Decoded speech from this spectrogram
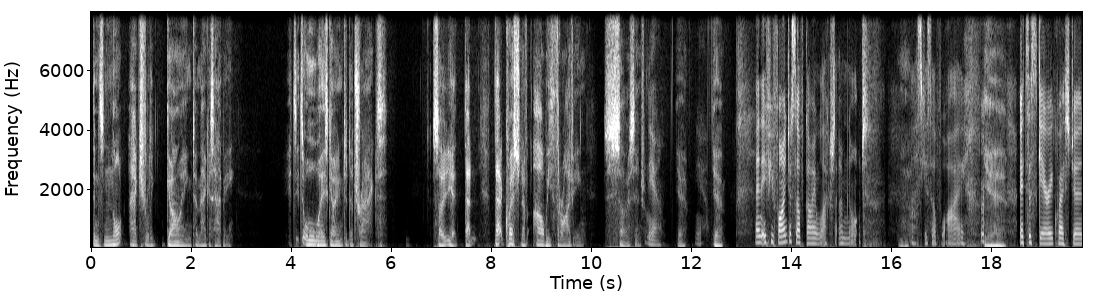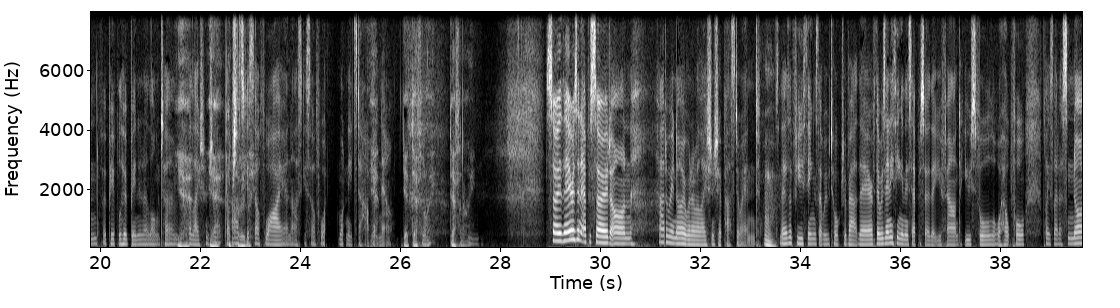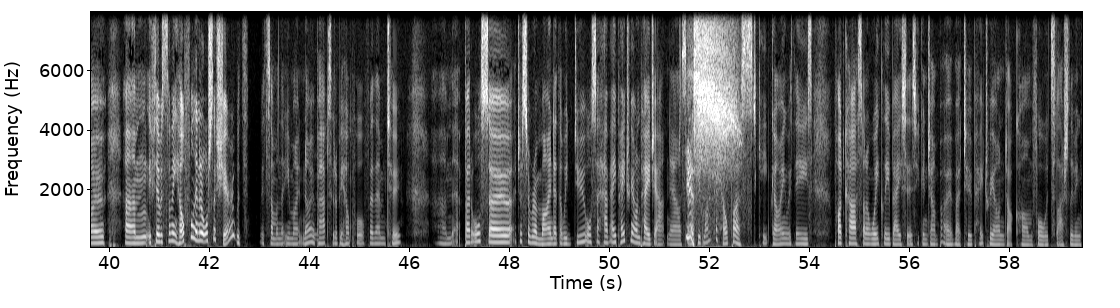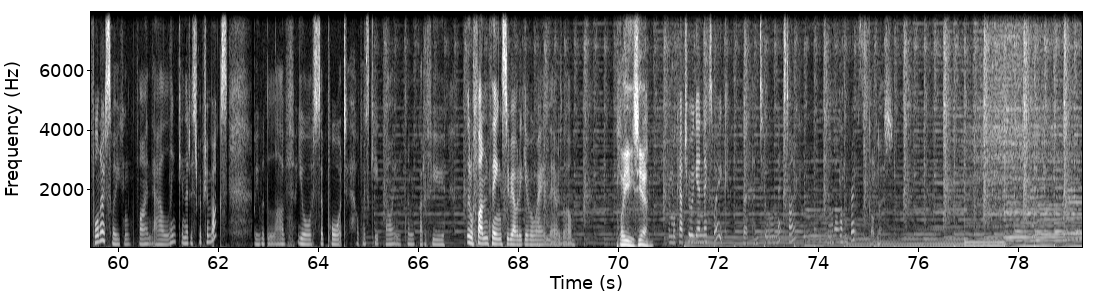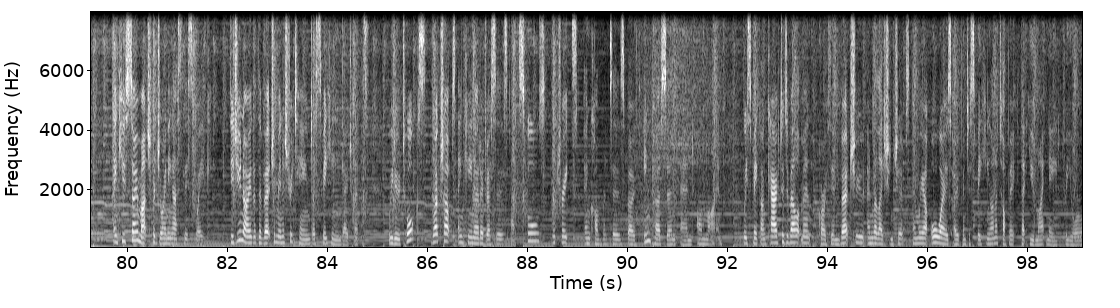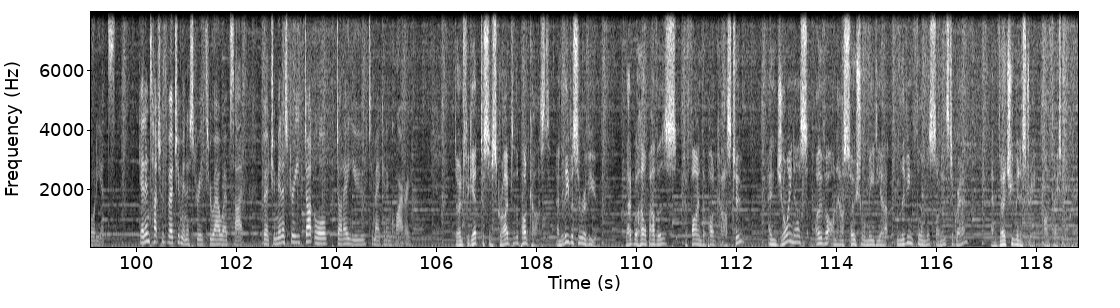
then it's not actually going to make us happy. It's it's always going to detract. So yeah, that that question of are we thriving so essential. Yeah. Yeah. Yeah. Yeah. And if you find yourself going, well, actually, I'm not, Mm. ask yourself why. Yeah. It's a scary question for people who've been in a long term Yeah, relationship. yeah, but absolutely. ask yourself why and ask yourself what, what needs to happen now. Yeah, definitely. Definitely. So there is an episode on how do we know when a relationship has to end. Mm. So there's a few things that we've talked about there. If there was anything in this episode that you found useful or helpful, please let us know. Um, if there was something helpful, then also share it with with someone that you might know. Perhaps it'll be helpful for them too. Um, but also, just a reminder that we do also have a Patreon page out now. So if you'd like to help us to keep going with these podcasts on a weekly basis, you can jump over to patreon.com forward slash living fullness, or you can find our link in the description box. We would love your support to help us keep going. And we've got a few little fun things to be able to give away in there as well. Please, yeah. And we'll catch you again next week. But until next time, God love and praise. God bless. Thank you so much for joining us this week. Did you know that the Virtue Ministry team does speaking engagements? We do talks, workshops, and keynote addresses at schools, retreats, and conferences, both in person and online. We speak on character development, growth in virtue, and relationships, and we are always open to speaking on a topic that you might need for your audience. Get in touch with Virtue Ministry through our website, virtueministry.org.au, to make an inquiry. Don't forget to subscribe to the podcast and leave us a review. That will help others to find the podcast too. And join us over on our social media, Living Fullness on Instagram and Virtue Ministry on Facebook.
